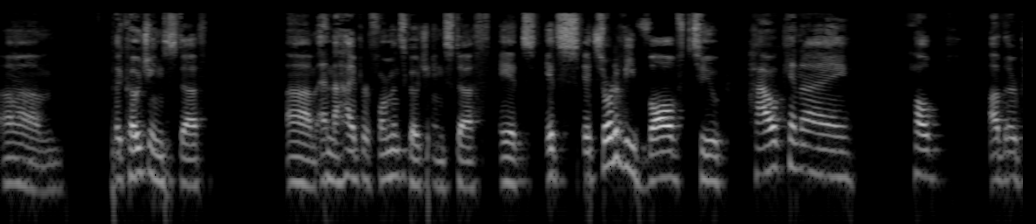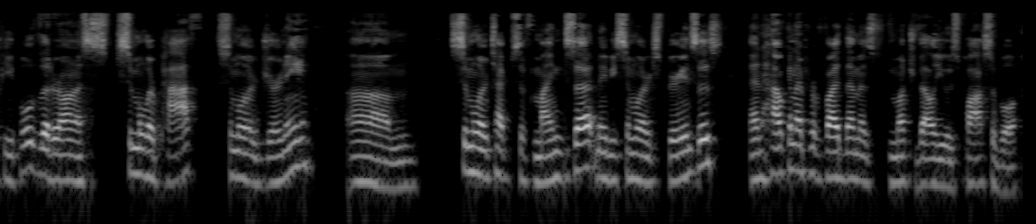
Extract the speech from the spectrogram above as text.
um, the coaching stuff, um, and the high performance coaching stuff, it's, it's, it's sort of evolved to how can I help other people that are on a similar path, similar journey, um, similar types of mindset, maybe similar experiences, and how can I provide them as much value as possible?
